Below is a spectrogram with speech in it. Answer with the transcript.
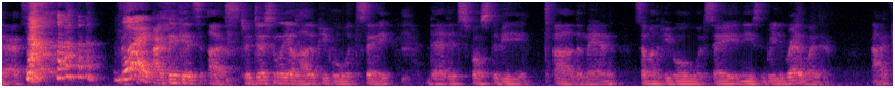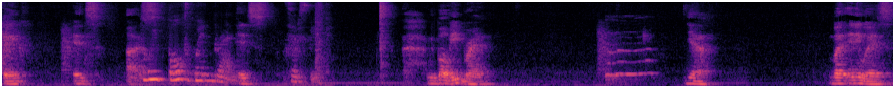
that, what? I think it's us. Traditionally, a lot of people would say that it's supposed to be uh, the man. Some other people would say it needs to be the breadwinner. I think it's us. We both win bread, It's so to speak. we both eat bread. Yeah. But anyways,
